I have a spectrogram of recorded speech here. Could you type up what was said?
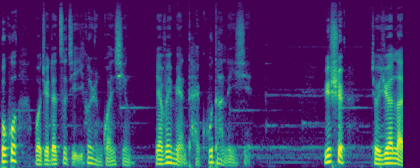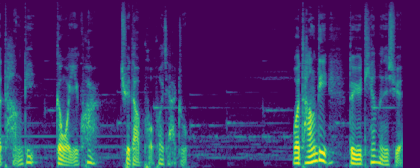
不过，我觉得自己一个人关心也未免太孤单了一些，于是就约了堂弟跟我一块儿去到婆婆家住。我堂弟对于天文学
